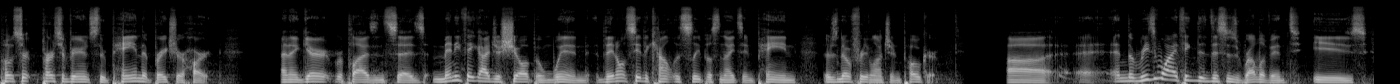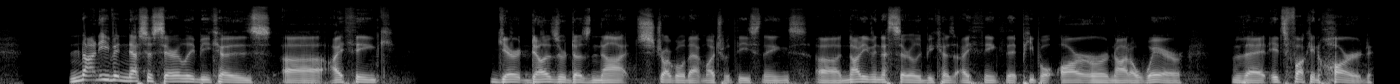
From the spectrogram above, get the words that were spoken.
perseverance through pain that breaks your heart." And then Garrett replies and says, "Many think I just show up and win. They don't see the countless sleepless nights in pain. There's no free lunch in poker." Uh, and the reason why I think that this is relevant is not even necessarily because uh, I think Garrett does or does not struggle that much with these things. Uh, not even necessarily because I think that people are or are not aware that it's fucking hard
